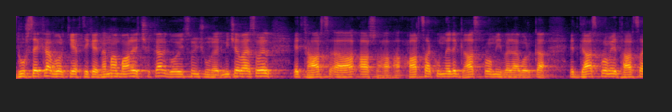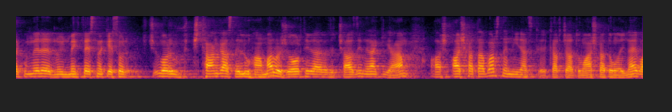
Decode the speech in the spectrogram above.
դուրս եկա որ կեղծիք էր նման բաներ չկար գոյություն չուներ միջև այսօր էլ այդ հարց հարցակումները Գազպրոմի վրա որ կա այդ Գազպրոմի այդ հարցակումները նույն մենք տեսնում ենք այսօր որ չթանկացնելու համար որ ժողովրդի չազդի նրանք համ աշխատավարձն են իրաց կարճատում աշխատողների նաև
